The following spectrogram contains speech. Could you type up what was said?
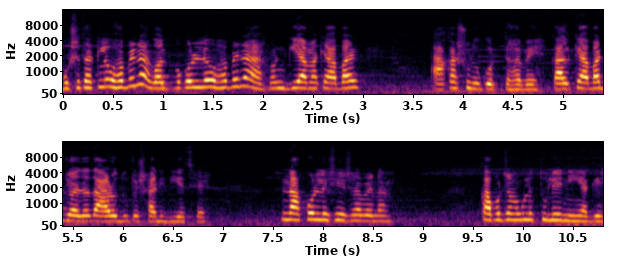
বসে থাকলেও হবে না, গল্প করলেও হবে না, এখন গিয়ে আমাকে আবার আঁকা শুরু করতে হবে। কালকে আবার জয়দাদা আরও দুটো শাড়ি দিয়েছে। না করলে শেষ হবে না। কাপড় জামাগুলো তুলে নিই আগে।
